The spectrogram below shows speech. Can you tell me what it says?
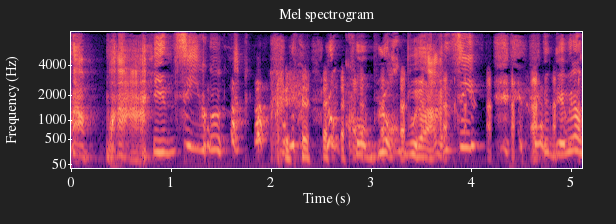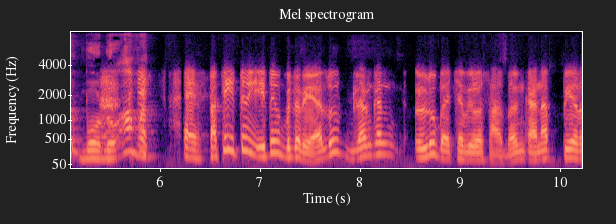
ngapain sih? Bilang, lu goblok banget sih. Dia bilang bodoh amat. Eh tapi itu itu bener ya. Lu bilang kan lu baca Wiro Sableng karena peer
